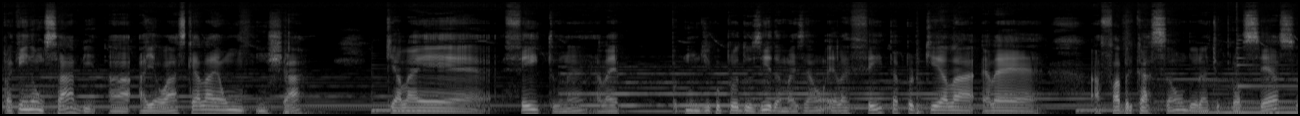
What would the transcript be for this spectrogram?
Para quem não sabe, a ayahuasca ela é um, um chá que ela é feito, né? Ela é não digo produzida, mas é, ela é feita porque ela, ela é a fabricação durante o processo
